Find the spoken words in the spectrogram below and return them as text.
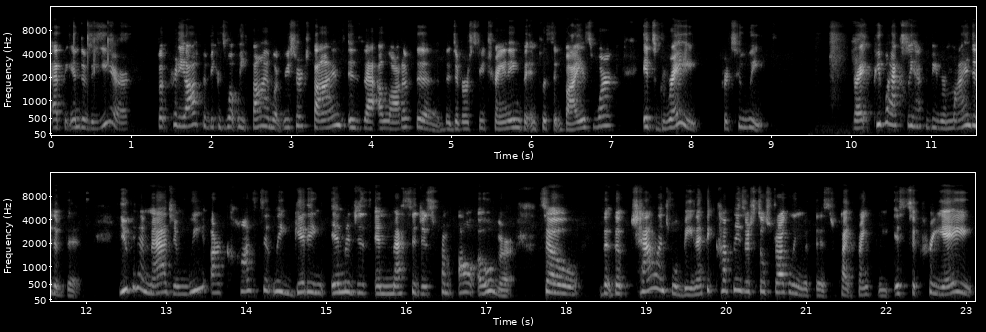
at the end of the year, but pretty often because what we find, what research finds, is that a lot of the the diversity training, the implicit bias work, it's great for two weeks, right? People actually have to be reminded of this you can imagine we are constantly getting images and messages from all over. So the, the challenge will be, and I think companies are still struggling with this, quite frankly, is to create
